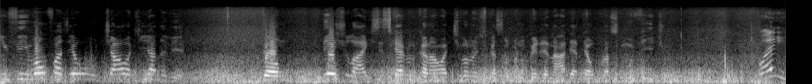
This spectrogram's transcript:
Enfim, vamos fazer o tchau aqui já, Davi. Então, deixa o like, se inscreve no canal, ativa a notificação pra não perder nada e até o próximo vídeo. Oi?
